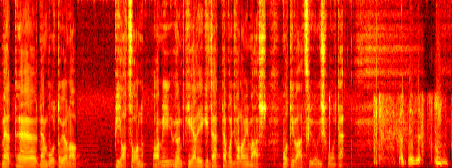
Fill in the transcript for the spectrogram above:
mert nem volt olyan a piacon, ami önt kielégítette, vagy valami más motiváció is volt-e? Hát nézze,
